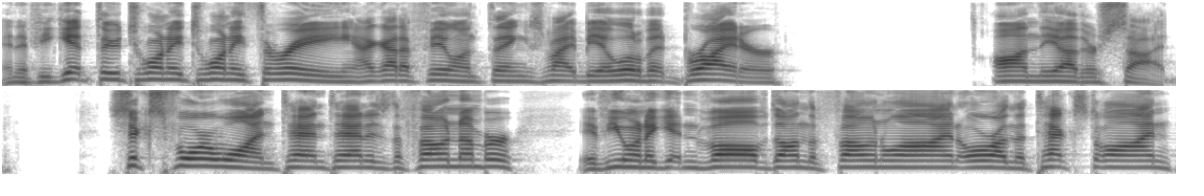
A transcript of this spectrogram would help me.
And if you get through 2023, I got a feeling things might be a little bit brighter on the other side. 641 1010 is the phone number. If you want to get involved on the phone line or on the text line,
